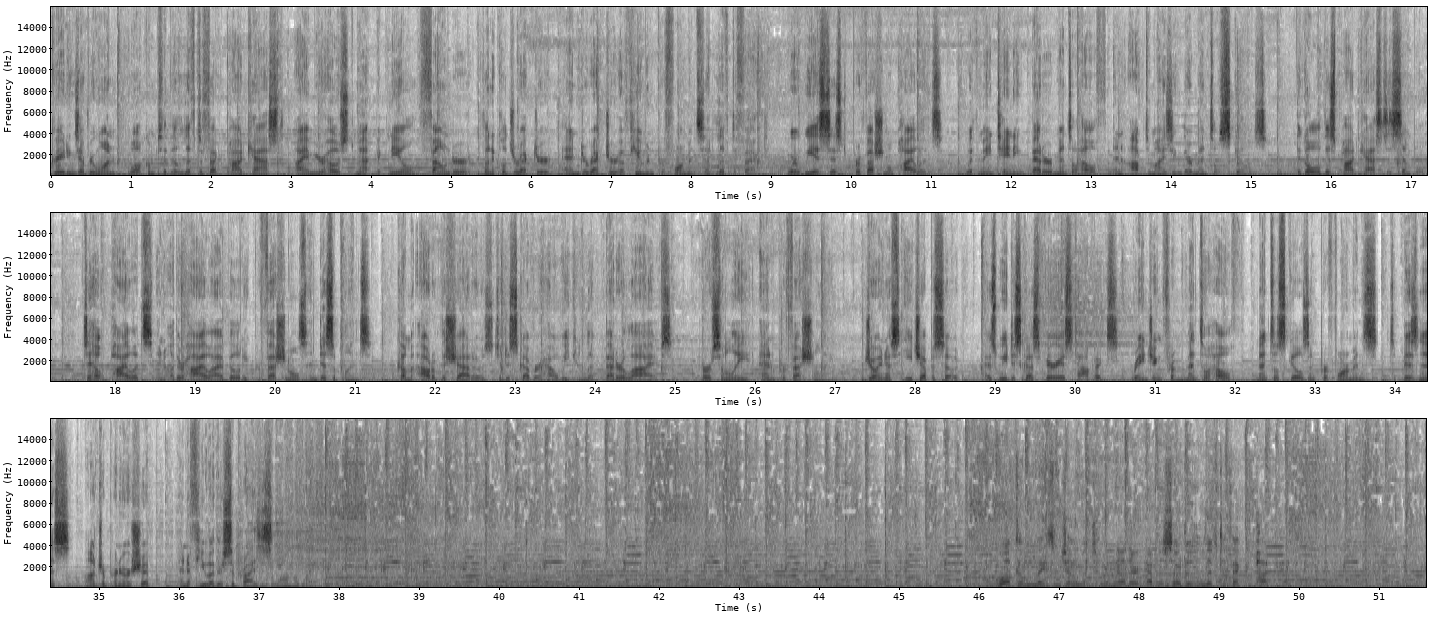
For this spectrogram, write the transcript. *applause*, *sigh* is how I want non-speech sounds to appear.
Greetings, everyone. Welcome to the LiftAffect podcast. I am your host, Matt McNeil, founder, clinical director, and director of human performance at LiftAffect, where we assist professional pilots with maintaining better mental health and optimizing their mental skills. The goal of this podcast is simple to help pilots and other high liability professionals and disciplines come out of the shadows to discover how we can live better lives personally and professionally. Join us each episode as we discuss various topics ranging from mental health, mental skills and performance, to business, entrepreneurship, and a few other surprises along the way. Welcome, ladies and gentlemen, to another episode of the LiftAffect Podcast.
